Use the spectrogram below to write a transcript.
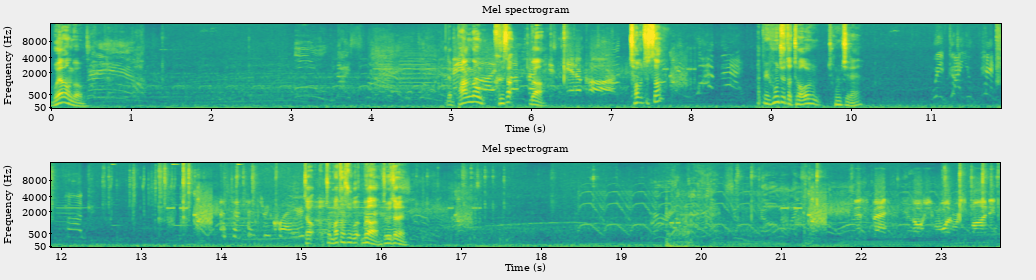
뭐야 방금 내 방금 그사 뭐야 훔쳤어? 하필 pug. Assistance required. 자, 좀 맡아주고 뭐야? 저기 1 responding?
